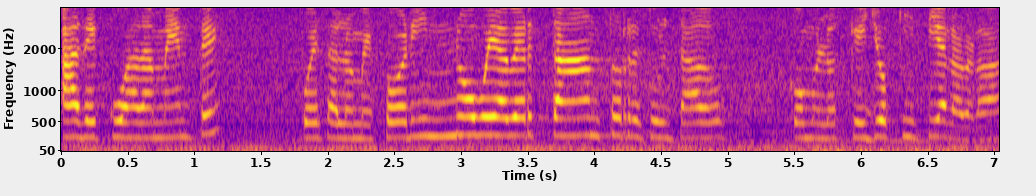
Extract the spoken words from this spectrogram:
adecuadamente, pues a lo mejor y no voy a ver tantos resultados como los que yo quisiera, ¿verdad?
